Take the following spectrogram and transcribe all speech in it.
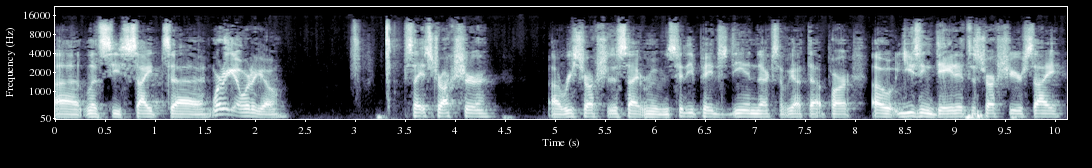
uh, let's see, site. Uh, where to go? Where to go? Site structure. Uh, restructure the site, removing city page de-index. I've got that part. Oh, using data to structure your site.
